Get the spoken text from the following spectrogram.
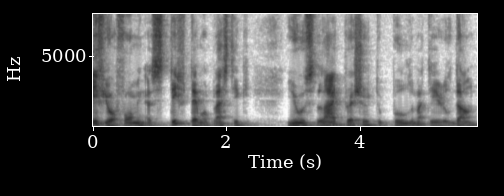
If you are forming a stiff thermoplastic, use light pressure to pull the material down.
